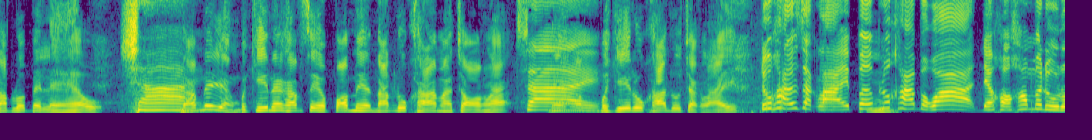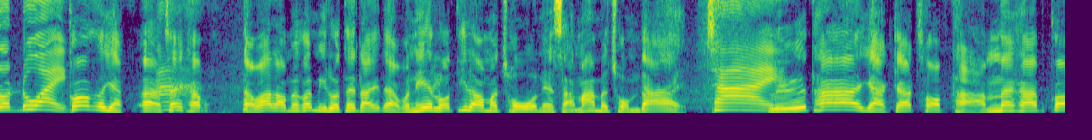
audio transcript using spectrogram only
รับรถไปแล้ว ใช่นะครับเนี่ยอย่างเมื่อกี้นะครับเซลล์ป๊อปเนี่ยนัดลูกค้ามาจองแล้วใช่เนี่ยครับเมื่อกี้ลูกค้าดูจากไลฟ์ลูกค้ารู้จักไลฟ์ปุ๊บอืมลูกค้าบอกว่าเดี๋ยวขอเข้ามาดูรถด้วย ก็อยากอ่าอ่าใช่ครับ แต่ว่าเราไม่ค่อยมีรถไทยๆแต่วันนี้รถที่เรามาโชว์เนี่ยสามารถมาชมได้ ใช่ หรือถ้าอยากจะสอบถามนะครับ ก็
